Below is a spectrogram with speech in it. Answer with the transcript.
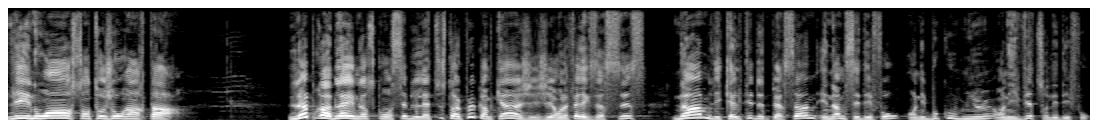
les Noirs sont toujours en retard. Le problème, lorsqu'on cible là-dessus, c'est un peu comme quand on a fait l'exercice, nomme les qualités d'une personne et nomme ses défauts. On est beaucoup mieux, on est vite sur les défauts.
